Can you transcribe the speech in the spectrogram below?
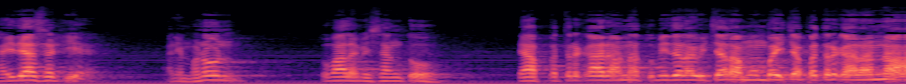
फायद्यासाठी आहे. आणि म्हणून तुम्हाला मी सांगतो त्या पत्रकारांना तुम्ही जरा विचारा मुंबईच्या पत्रकारांना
